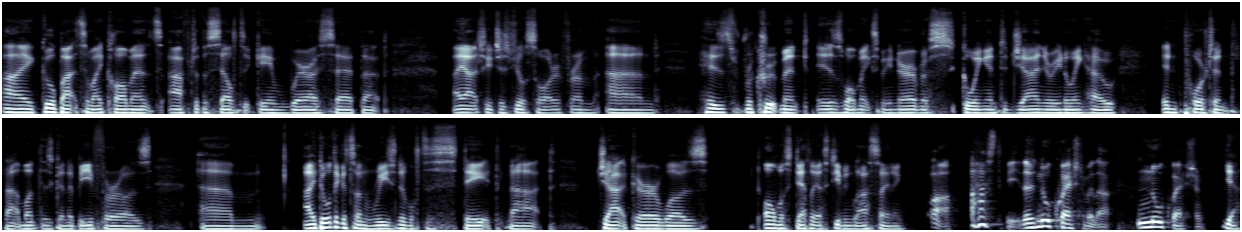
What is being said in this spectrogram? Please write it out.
I go back to my comments after the Celtic game where I said that I actually just feel sorry for him and his recruitment is what makes me nervous going into January, knowing how important that month is going to be for us. Um, I don't think it's unreasonable to state that Jack Gurr was almost definitely a Stephen Glass signing. Oh, it has to be. There's no question about that. No question. Yeah,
